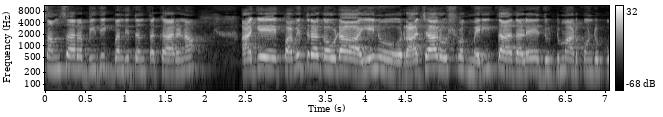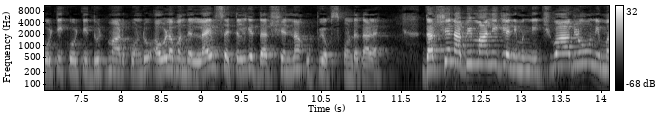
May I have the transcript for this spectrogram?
ಸಂಸಾರ ಬೀದಿಗೆ ಬಂದಿದ್ದಂತ ಕಾರಣ, ಹಾಗೆ ಪವಿತ್ರ ಗೌಡ ಏನು ರಾಜಾರೋಷವಾಗಿ ಮೆರೀತಾ ಇದ್ದಾಳೆ, ದುಡ್ಡು ಮಾಡ್ಕೊಂಡು, ಕೋಟಿ ಕೋಟಿ ದುಡ್ಡು ಮಾಡ್ಕೊಂಡು, ಅವಳ ಒಂದು ಲೈಫ್ ಸೆಟಲ್ಗೆ ದರ್ಶನ್ನ ಉಪಯೋಗಿಸ್ಕೊಂಡಿದ್ದಾಳೆ. ದರ್ಶನ್ ಅಭಿಮಾನಿಗಳೇ, ನಿಮಗೆ ನಿಜವಾಗ್ಲೂ ನಿಮ್ಮ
